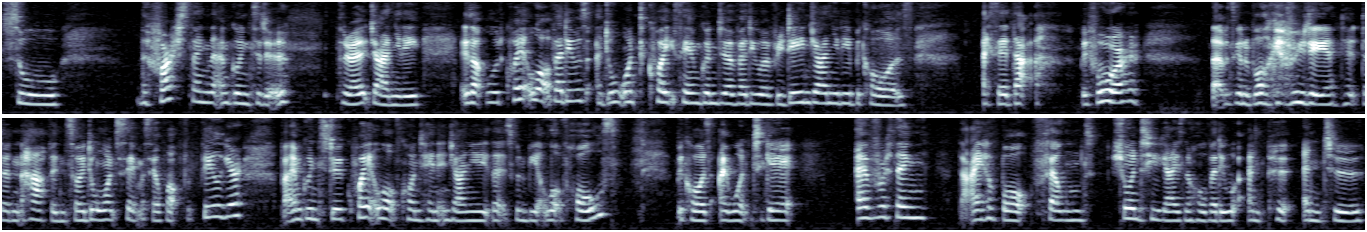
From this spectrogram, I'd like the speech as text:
So the first thing that I'm going to do throughout January is upload quite a lot of videos. I don't want to quite say I'm going to do a video every day in January because I said that before that I was going to blog every day and it didn't happen so I don't want to set myself up for failure but I'm going to do quite a lot of content in January that is going to be a lot of hauls because I want to get everything that I have bought filmed shown to you guys in a whole video and put into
